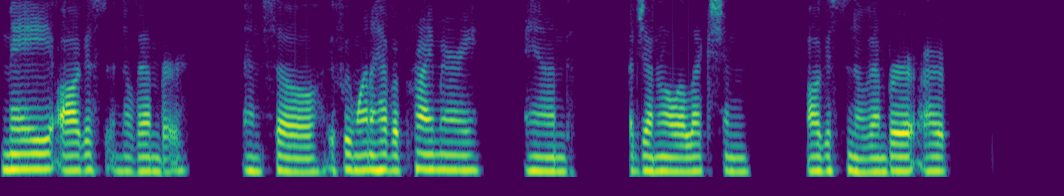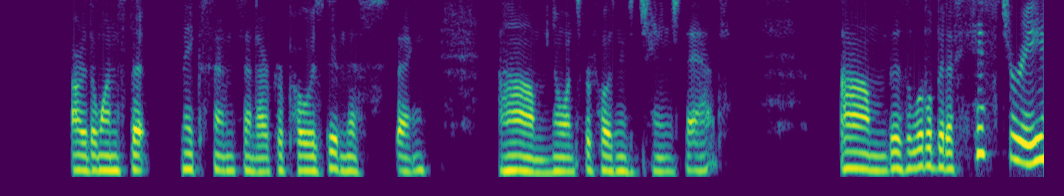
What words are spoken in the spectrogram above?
may august and november. And so if we want to have a primary and a general election, August and November are are the ones that make sense and are proposed in this thing. Um, no one's proposing to change that. Um, there's a little bit of history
